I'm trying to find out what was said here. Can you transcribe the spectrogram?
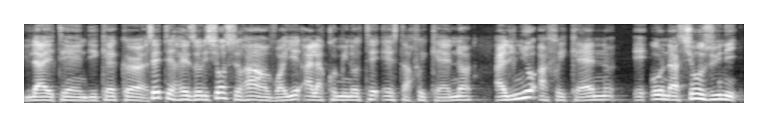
il a été indiqué que cette résolution sera envoyée à la communauté est-africaine, à l'Union africaine et aux Nations unies.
